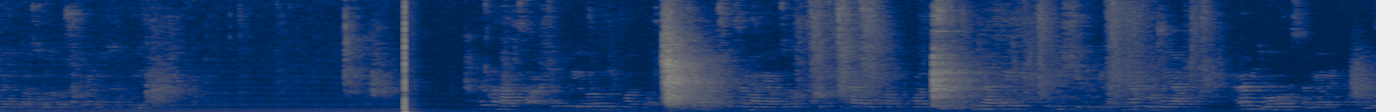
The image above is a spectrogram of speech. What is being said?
wypłaconego przedmiotu zamówienia. Wykonawca akceptuje warunki płatności wykonane przez zamawiającego w specyfikacji stopy płatności zamówienia, to jest 32 od dnia złożenia prawidłowo wystawionej faktury.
